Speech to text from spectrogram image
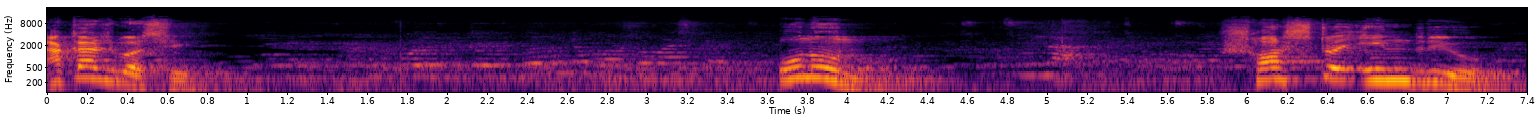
আকাশবাসী। উনুন। ষষ্ঠ ইন্দ্রিয়।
